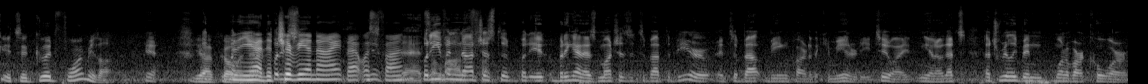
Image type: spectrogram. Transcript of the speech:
it's a good formula Yeah. you have. When you there. had the But trivia night, that was Yeah. fun. That's but even not just the but it, but again, as much as it's about the beer, it's about being part of the community too. I you know that's that's really been one of our core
